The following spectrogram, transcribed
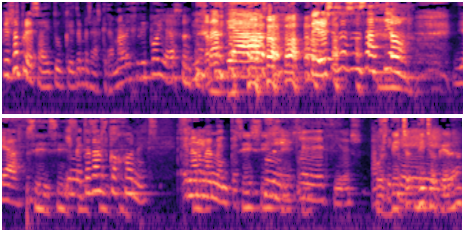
qué sorpresa! ¿Y tú qué te pensabas? ¿Que era mala de gilipollas? ¡Gracias! Pero es esa sensación Ya. Sí, sí. y me sí, toca sí, los sí. cojones, enormemente. Sí, sí, Mm, sí, sí. He de deciros. Pues Así dicho- que- dicho queda.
